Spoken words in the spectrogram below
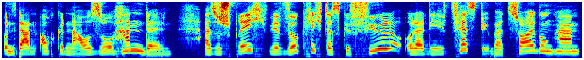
und dann auch genauso handeln. Also sprich, wir wirklich das Gefühl oder die feste Überzeugung haben,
